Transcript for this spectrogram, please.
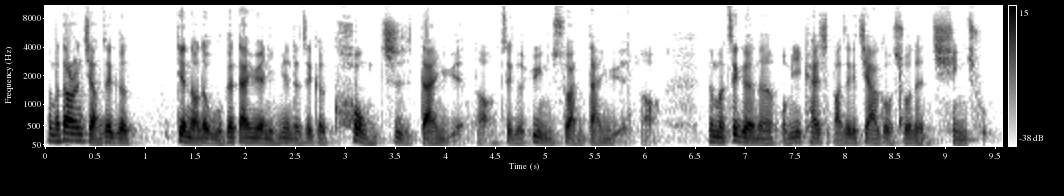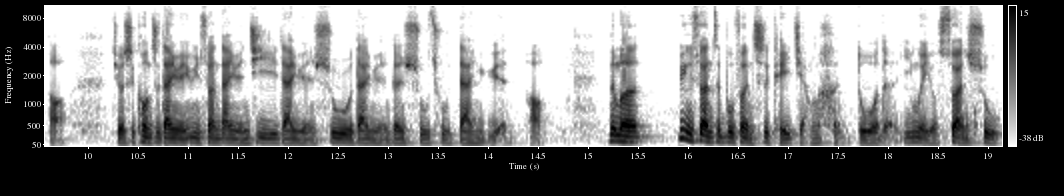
那么当然讲这个电脑的五个单元里面的这个控制单元啊，这个运算单元啊，那么这个呢，我们一开始把这个架构说得很清楚啊，就是控制单元、运算单元、记忆单元、输入单元跟输出单元啊，那么。运算这部分是可以讲很多的，因为有算术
